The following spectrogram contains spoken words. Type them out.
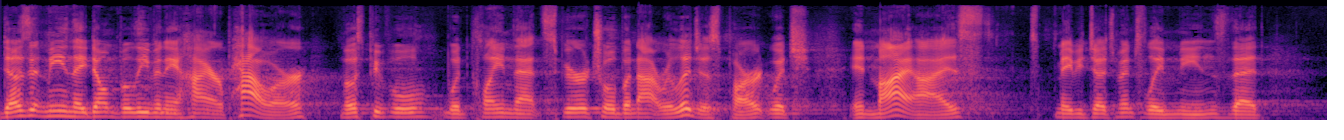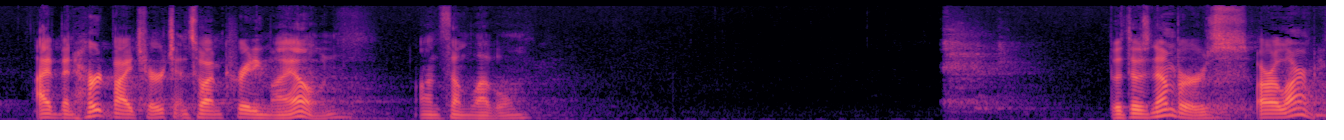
doesn't mean they don't believe in a higher power. Most people would claim that spiritual but not religious part, which in my eyes, maybe judgmentally means that I've been hurt by church and so I'm creating my own on some level. But those numbers are alarming.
